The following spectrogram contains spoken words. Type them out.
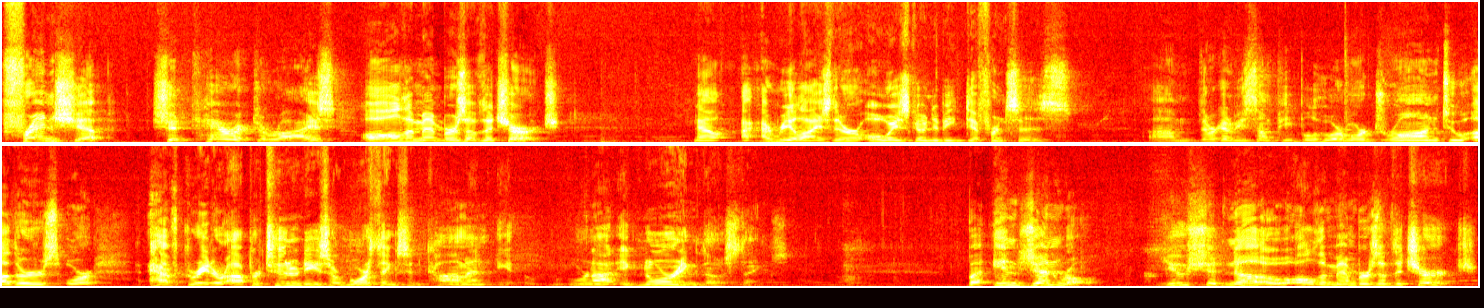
Friendship should characterize all the members of the church. Now, I realize there are always going to be differences. Um, there are going to be some people who are more drawn to others or have greater opportunities or more things in common. We're not ignoring those things. But in general, you should know all the members of the church.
